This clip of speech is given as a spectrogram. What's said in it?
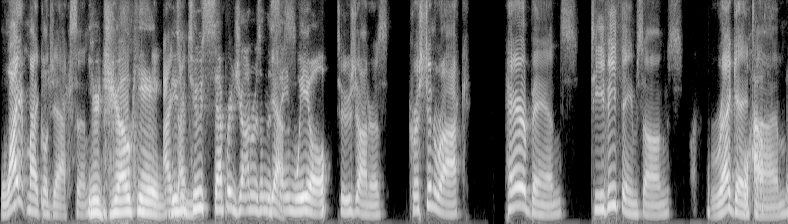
white michael jackson. You're joking. I- These I'm- are two separate genres on the Yes. same wheel. two genres. Christian rock hair bands tv theme songs reggae time.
